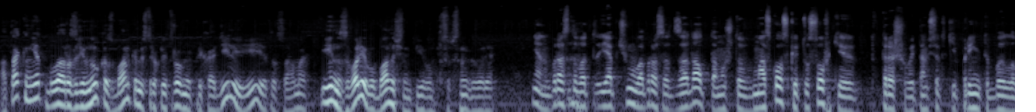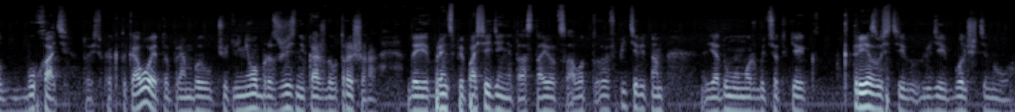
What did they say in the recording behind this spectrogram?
А так нет, была разливнуха с банками с трехлитровыми приходили и это самое. И называли его баночным пивом, собственно говоря. Не, ну просто вот я почему вопрос этот задал, потому что в московской тусовке трэшевой там все-таки принято было бухать. То есть как таковой это прям был чуть ли не образ жизни каждого трэшера. Да и в принципе по сей день это остается. А вот в Питере там, я думаю, может быть все-таки к, к трезвости людей больше тянуло.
